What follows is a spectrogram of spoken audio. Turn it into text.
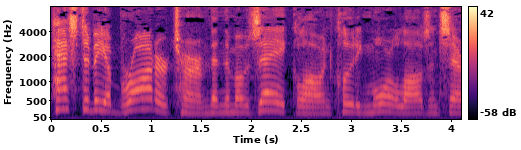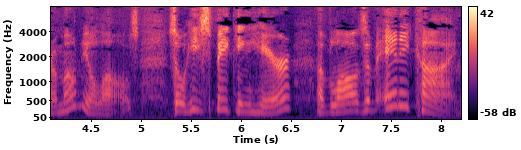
has to be a broader term than the Mosaic law, including moral laws and ceremonial laws. So he's speaking here of laws of any kind.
